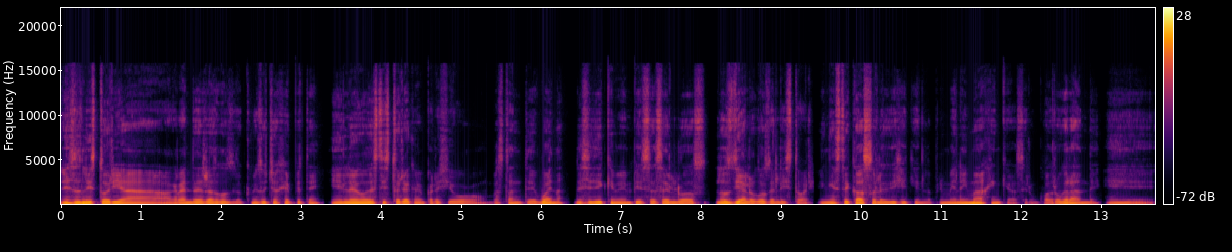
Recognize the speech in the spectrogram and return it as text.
Esa es la historia a grandes rasgos de lo que me hizo GPT. Y luego de esta historia que me pareció bastante buena, decidí que me empiece a hacer los, los diálogos de la historia. En este caso le dije que en la primera imagen, que va a ser un cuadro grande, eh,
